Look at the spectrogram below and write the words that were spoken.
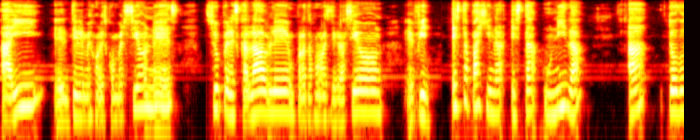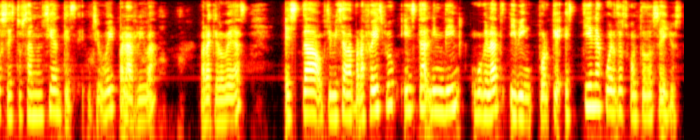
ahí, eh, tiene mejores conversiones, súper escalable, plataforma de integración, en fin. Esta página está unida a todos estos anunciantes. Yo voy a ir para arriba para que lo veas. Está optimizada para Facebook, Insta, LinkedIn, Google Ads y Bing porque tiene acuerdos con todos ellos.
